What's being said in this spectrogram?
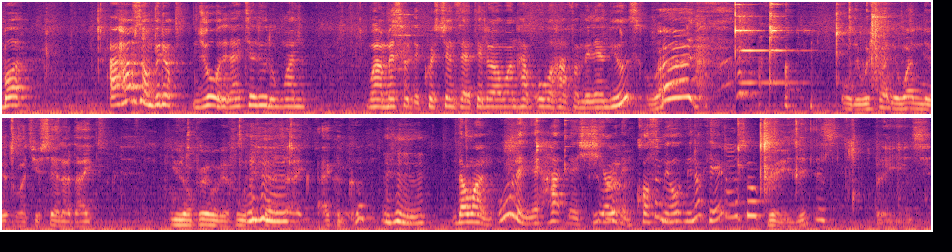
But I have some video. Joe, did I tell you the one where I mess with the Christians? I tell you I want to have over half a million views. What? oh, the which one? The one that what you said that I you don't pray over your food because I, I could cook. The one. Oh, then you hot, then share it, then cuss me out. Me not care. That's so crazy. Just please.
